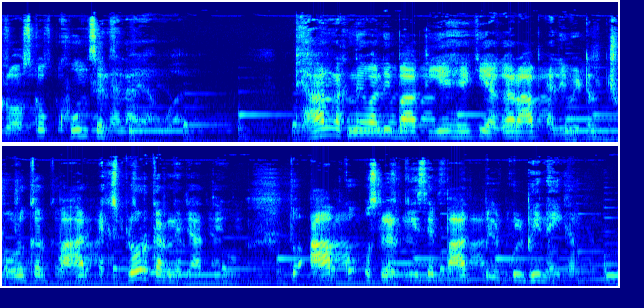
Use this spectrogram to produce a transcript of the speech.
क्रॉस को खून से नहलाया हुआ है। ध्यान रखने वाली बात यह है कि अगर आप एलिवेटर छोड़कर बाहर एक्सप्लोर करने जाते हो तो आपको उस लड़की से बात बिल्कुल भी नहीं करना।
